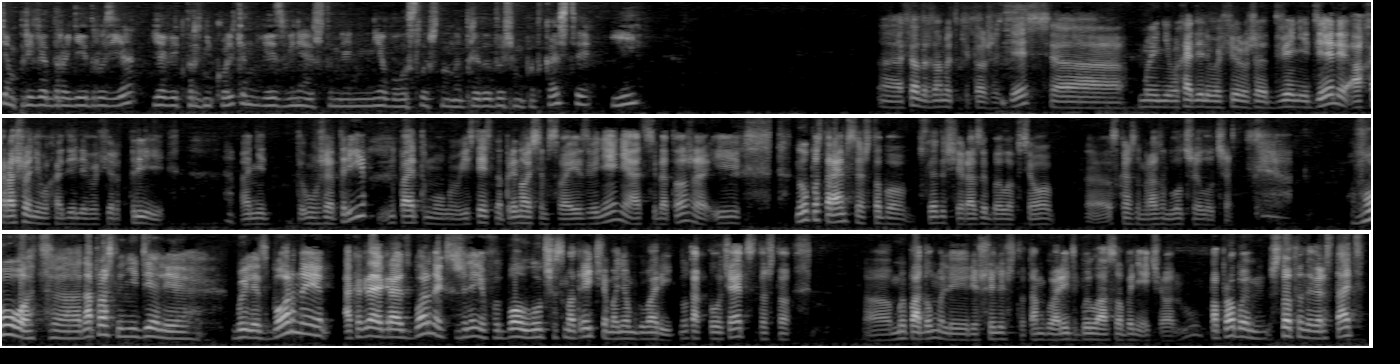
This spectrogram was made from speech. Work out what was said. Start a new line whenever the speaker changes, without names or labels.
Всем привет, дорогие друзья! Я Виктор Николькин. Я извиняюсь, что меня не было слышно на предыдущем подкасте. И...
Э, Федор Замыцкий тоже здесь. Э, мы не выходили в эфир уже две недели, а хорошо не выходили в эфир три, а не уже три, поэтому, естественно, приносим свои извинения от себя тоже. И, ну, постараемся, чтобы в следующие разы было все э, с каждым разом лучше и лучше. Вот, на прошлой неделе были сборные, а когда играют сборные, к сожалению, футбол лучше смотреть, чем о нем говорить. Ну, так получается, то, что э, мы подумали и решили, что там говорить было особо нечего. Ну, попробуем что-то наверстать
